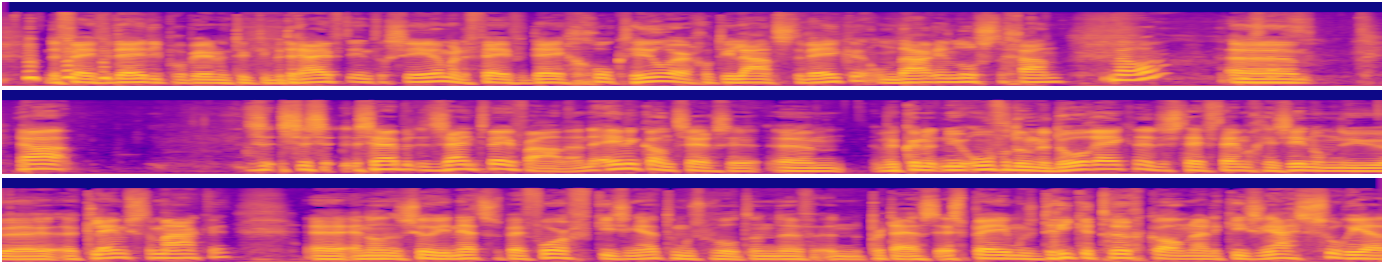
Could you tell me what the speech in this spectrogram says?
De VVD die probeert natuurlijk die bedrijven te interesseren. Maar de VVD gokt heel erg op die laatste weken om daarin los te gaan. Waarom? Uh, ja, ze, ze, er zijn twee verhalen. Aan de ene kant zeggen ze, um, we kunnen het nu onvoldoende doorrekenen. Dus het heeft helemaal geen zin om nu uh, claims te maken. Uh, en dan zul je net zoals bij vorige verkiezingen... toen moest bijvoorbeeld een, een partij als de SP moest drie keer terugkomen naar de kiezing. Ja, sorry, ja,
